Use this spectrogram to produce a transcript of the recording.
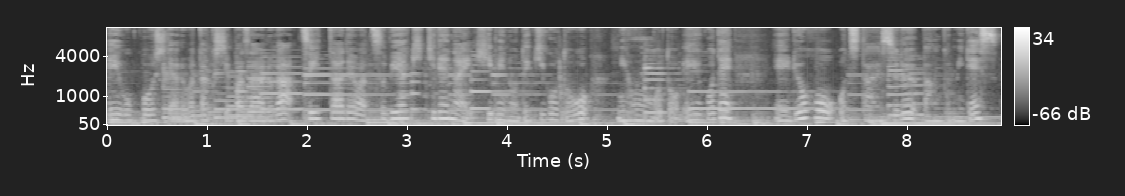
英語講師である私バザールが Twitter ではつぶやききれない日々の出来事を日本語と英語で、えー、両方お伝えする番組です。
